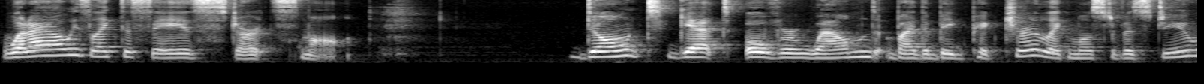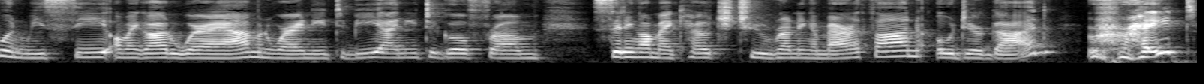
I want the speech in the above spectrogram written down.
What I always like to say is start small. don't get overwhelmed by the big picture like most of us do when we see, oh my God, where I am and where I need to be. I need to go from sitting on my couch to running a marathon. Oh dear God, right?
